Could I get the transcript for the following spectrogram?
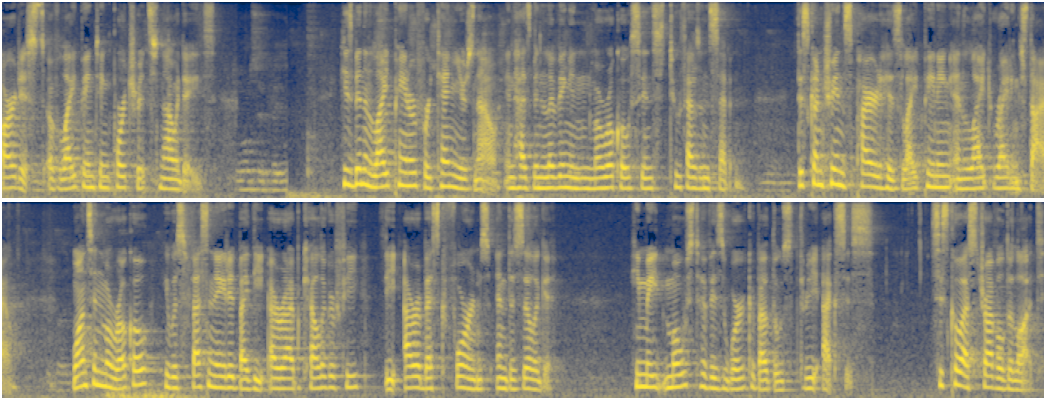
artists of light painting portraits nowadays. He's been a light painter for 10 years now and has been living in Morocco since 2007. This country inspired his light painting and light writing style. Once in Morocco, he was fascinated by the Arab calligraphy, the arabesque forms, and the zellige. He made most of his work about those three axes. Cisco has traveled a lot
